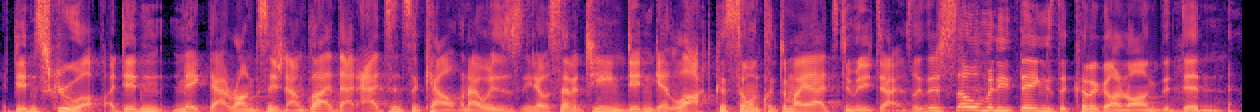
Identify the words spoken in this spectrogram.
I didn't screw up. I didn't make that wrong decision. I'm glad that AdSense account when I was, you know, 17 didn't get locked because someone clicked on my ads too many times. Like there's so many things that could have gone wrong that didn't.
